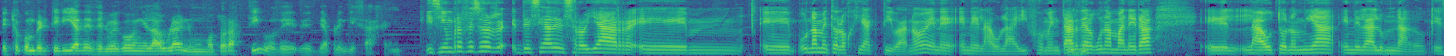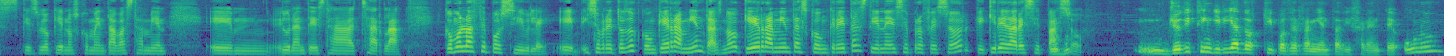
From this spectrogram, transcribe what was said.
Esto convertiría desde luego en el aula en un motor activo de, aprendizaje. Y si un profesor desea desarrollar eh, eh, una metodología activa en, el aula y fomentar de alguna manera eh, la autonomía en el alumnado, que es, que es lo que nos comentabas también durante esta charla, ¿cómo lo hace posible? y sobre todo, ¿con qué herramientas? ¿no? ¿Qué herramientas concretas tiene ese profesor que quiere dar ese paso? Yo distinguiría dos tipos de herramientas diferentes. Uno,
